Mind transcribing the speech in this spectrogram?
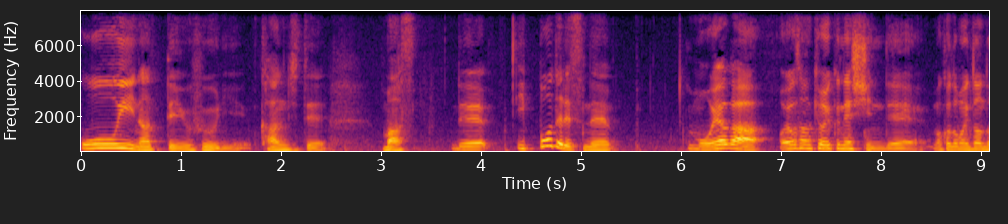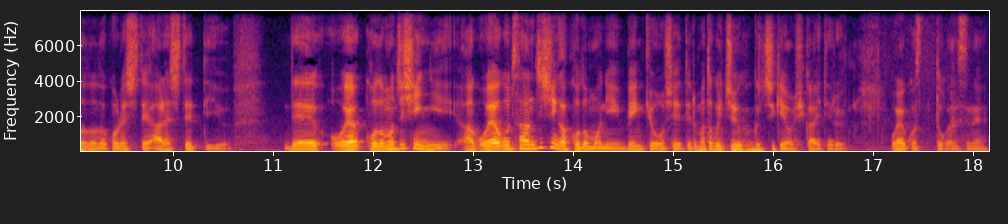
多いなっていうふうに感じてます。で一方でですねもう親が親御さんの教育熱心で、まあ、子供にどんどんどんどんこれしてあれしてっていう。で親子供自身にあ親御さん自身が子供に勉強を教えてる、まあ、特に中学受験を控えてる。親子とかですね。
